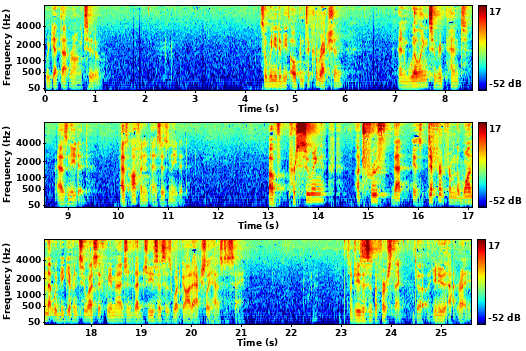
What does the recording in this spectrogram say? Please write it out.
We get that wrong too. So we need to be open to correction and willing to repent as needed, as often as is needed, of pursuing a truth that is different from the one that would be given to us if we imagined that Jesus is what God actually has to say. So, Jesus is the first thing. Duh, you knew that, right?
